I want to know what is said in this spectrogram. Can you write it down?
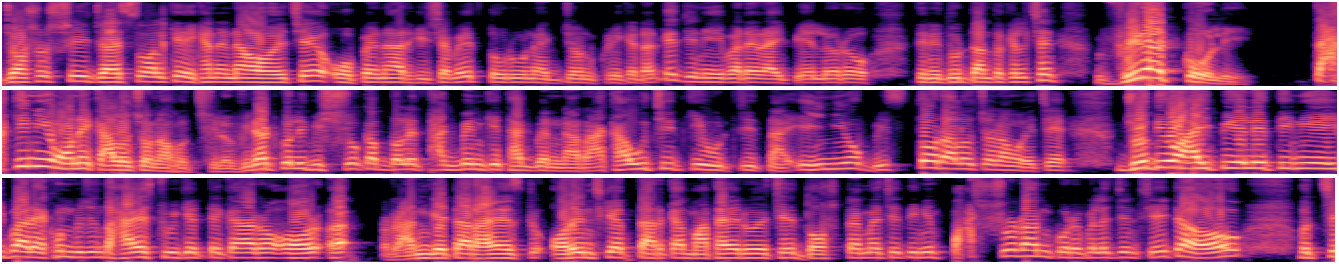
যশস্বী জয়সওয়ালকে এখানে নেওয়া হয়েছে ওপেনার হিসেবে, তরুণ একজন ক্রিকেটারকে, যিনি এবারের আইপিএলেরও তিনি দুর্দান্ত খেলছেন। বিরাট কোহলি তাকে নিয়ে অনেক আলোচনা হচ্ছিল। বিরাট কোহলি বিশ্বকাপ দলে থাকবেন কি থাকবেন না, রাখা উচিত কি উচিত না, এই নিয়েও বিস্তর আলোচনা হয়েছে। যদিও আইপিএলে তিনি এইবার এখন পর্যন্ত highest wicket taker run getter highest orange cap তার মাথায় রয়েছে। দশটা ম্যাচে তিনি পাঁচশো রান করে ফেলেছেন। সেটাও হচ্ছে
